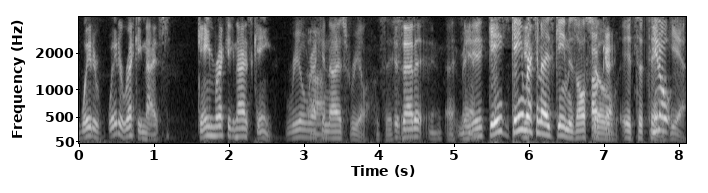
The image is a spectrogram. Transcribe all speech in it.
way to way to recognize game, recognize game. Real Um, recognize real. As they Is say. that it? I think Man, game game yes. recognize game is also Okay. it's a thing. You know, yeah.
